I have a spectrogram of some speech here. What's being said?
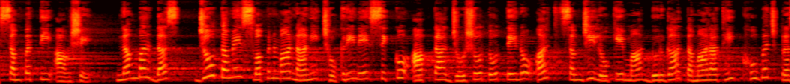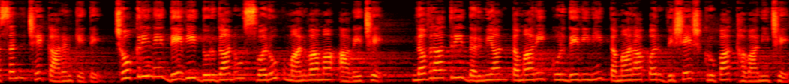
સંપત્તિ આવશે. નંબર દસ, જો તમે સ્વપ્નમાં નાની છોકરીને સિક્કો આપતા જોશો તો તેનો અર્થ સમજી લો કે માં દુર્ગા તમારાથી ખૂબ જ પ્રસન્ન છે કારણ કે તે છોકરીને દેવી દુર્ગાનું સ્વરૂપ માનવામાં આવે છે. નવરાત્રી દરમિયાન તમારી કુળદેવીની તમારા પર વિશેષ કૃપા થવાની છે.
